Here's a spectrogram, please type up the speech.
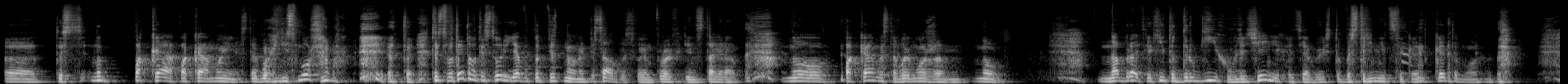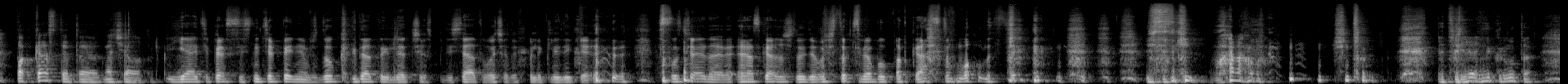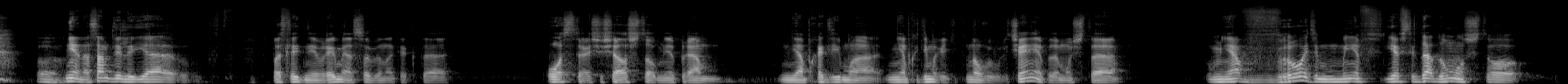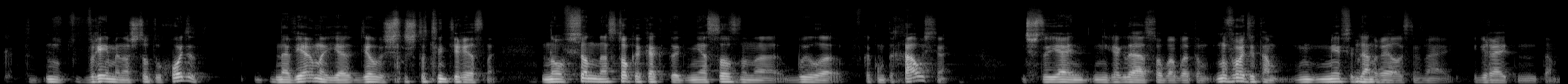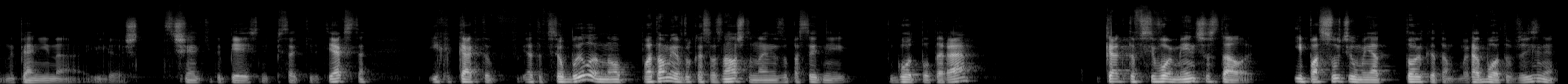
Э, то есть, ну, пока, пока мы с тобой не сможем это... То есть вот эту вот историю я бы подпис... ну, написал бы в своем профиле Инстаграм. Но пока мы с тобой можем, ну, набрать каких-то других увлечений хотя бы, чтобы стремиться к, к этому. Подкаст — это начало только. Я теперь с нетерпением жду, когда ты лет через 50 в очереди в поликлинике случайно расскажешь людям, что у тебя был подкаст в молодости. И все таки вау, что это реально круто. Не, на самом деле я в последнее время особенно как-то остро ощущал, что мне прям необходимо, необходимо какие-то новые увлечения, потому что у меня вроде, мне, я всегда думал, что ну, время на что-то уходит, наверное, я делаю что-то интересное. Но все настолько как-то неосознанно было в каком-то хаосе, что я никогда особо об этом... Ну, вроде там, мне всегда mm-hmm. нравилось, не знаю, играть там, на пианино или сочинять какие-то песни, писать какие-то тексты. И как-то это все было, но потом я вдруг осознал, что, наверное, за последний год-полтора как-то всего меньше стало. И, по сути, у меня только там работа в жизни.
